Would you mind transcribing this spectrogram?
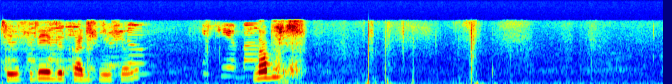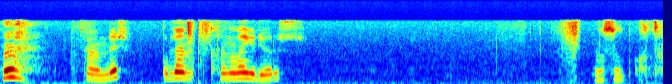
Telifli değildir kardeşim inşallah. Ne yapıyorsun? Heh, Tamamdır. Buradan kanala giriyoruz. Nasıl atar?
